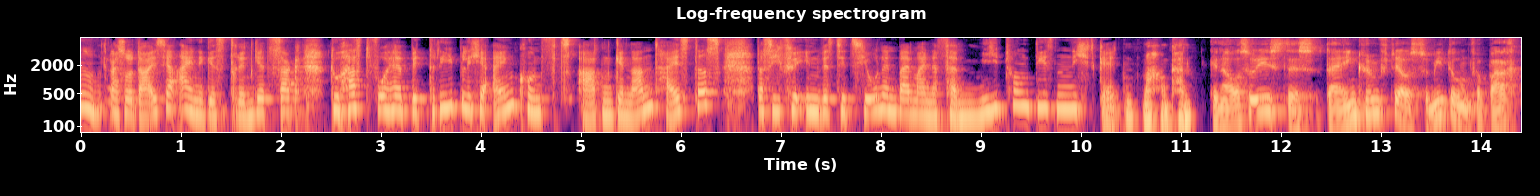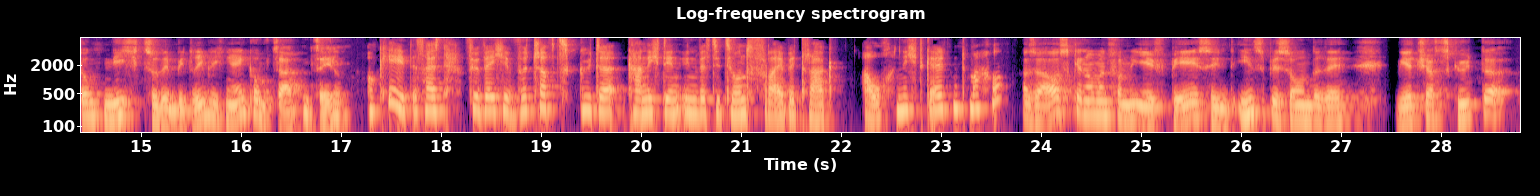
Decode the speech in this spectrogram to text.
Hm, also da ist ja einiges drin. Jetzt sag, du hast vorher betriebliche Einkunftsarten genannt. Heißt das, dass ich für Investitionen bei meiner Vermietung diesen nicht geltend machen kann? Genauso ist es, da Einkünfte aus Vermietung und Verpachtung nicht zu den betrieblichen Einkunftsarten zählen. Okay, das heißt, für welche Wirtschaftsgüter kann ich den Investitionsfreibetrag auch nicht geltend machen? Also ausgenommen von IFB sind insbesondere Wirtschaftsgüter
